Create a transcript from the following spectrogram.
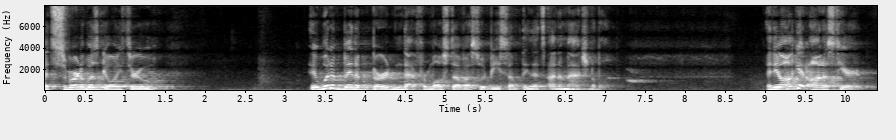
that Smyrna was going through, it would have been a burden that for most of us would be something that's unimaginable. And you know, I'll get honest here.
